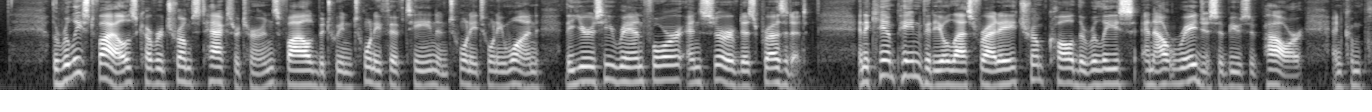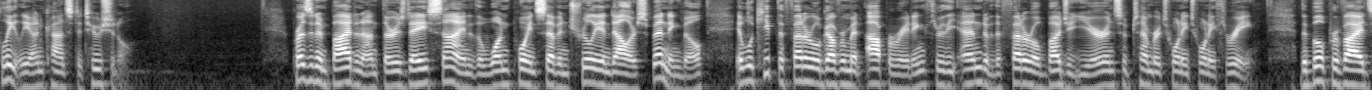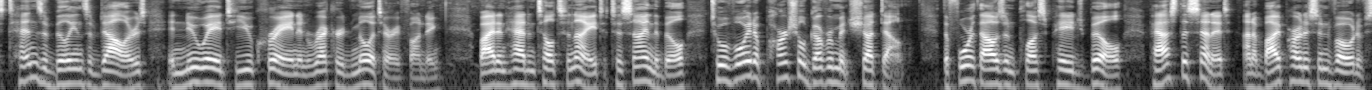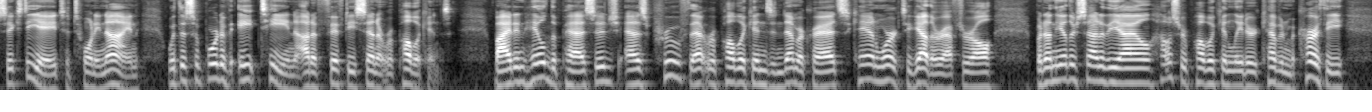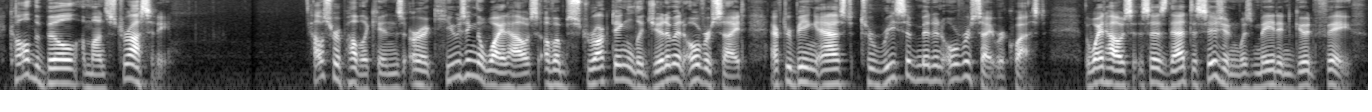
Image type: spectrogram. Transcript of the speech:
The released files cover Trump's tax returns filed between 2015 and 2021, the years he ran for and served as president. In a campaign video last Friday, Trump called the release an outrageous abuse of power and completely unconstitutional. President Biden on Thursday signed the $1.7 trillion spending bill. It will keep the federal government operating through the end of the federal budget year in September 2023. The bill provides tens of billions of dollars in new aid to Ukraine and record military funding. Biden had until tonight to sign the bill to avoid a partial government shutdown. The 4,000 plus page bill passed the Senate on a bipartisan vote of 68 to 29, with the support of 18 out of 50 Senate Republicans. Biden hailed the passage as proof that Republicans and Democrats can work together after all. But on the other side of the aisle, House Republican leader Kevin McCarthy called the bill a monstrosity. House Republicans are accusing the White House of obstructing legitimate oversight after being asked to resubmit an oversight request. The White House says that decision was made in good faith.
